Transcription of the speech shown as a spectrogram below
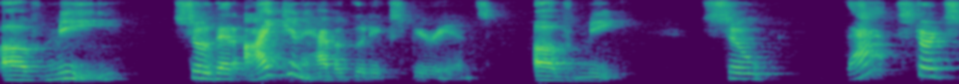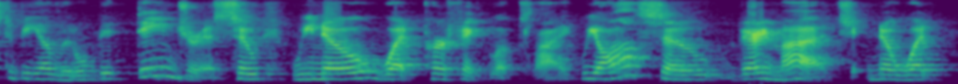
of me so that I can have a good experience of me? So, that starts to be a little bit dangerous. So we know what perfect looks like. We also very much know what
